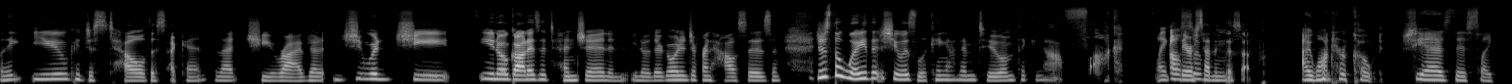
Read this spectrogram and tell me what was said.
Like you could just tell the second that she arrived at she when she you know got his attention and you know they're going to different houses and just the way that she was looking at him too. I'm thinking, ah, fuck. Like they're setting this up. I want her coat. She has this like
